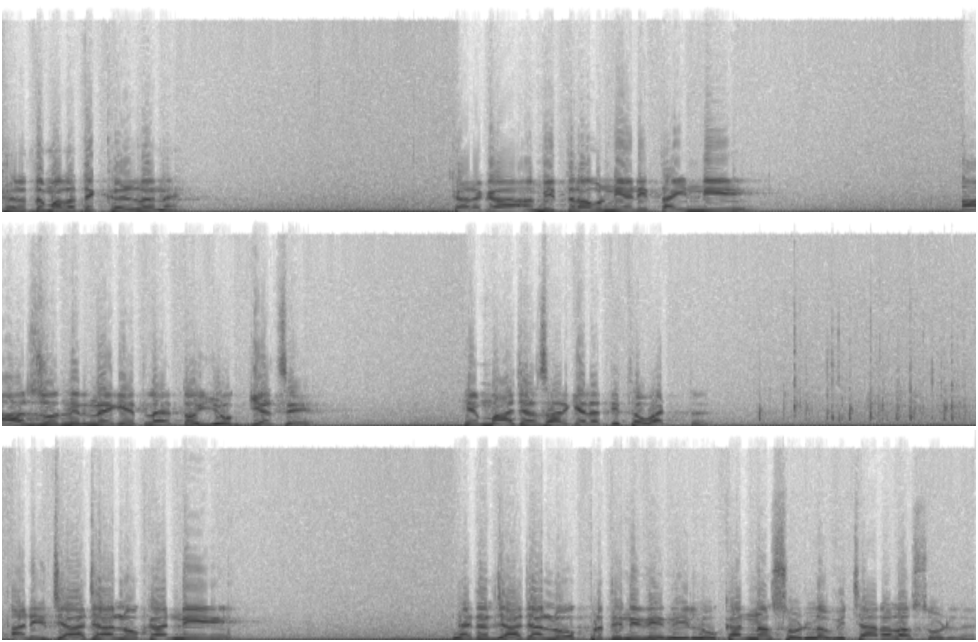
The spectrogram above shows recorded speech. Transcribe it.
खरं तर मला ते कळलं नाही. कारण का अमित राऊंनी आणि ताईंनी आज जो निर्णय घेतलाय तो योग्यच आहे. हे माझ्यासारख्याला तिथं वाटतं. आणि ज्या ज्या लोकांनी नाहीतर ज्या ज्या लोकप्रतिनिधींनी लोकांना सोडलं विचाराला सोडलं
